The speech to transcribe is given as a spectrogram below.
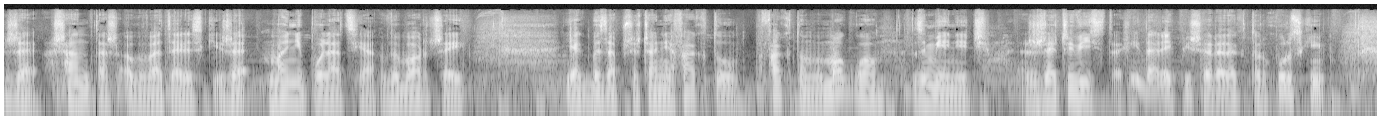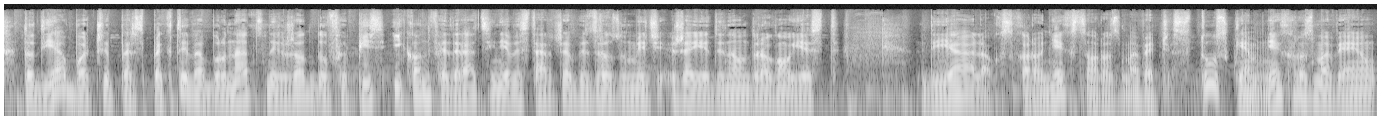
że szantaż obywatelski, że manipulacja wyborczej, jakby zaprzeczanie faktu, faktom mogło zmienić rzeczywistość. I dalej pisze redaktor Kurski, do diabła czy perspektywa brunatnych rządów PiS i Konfederacji nie wystarcza, by zrozumieć, że jedyną drogą jest dialog. Skoro nie chcą rozmawiać z Tuskiem, niech rozmawiają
